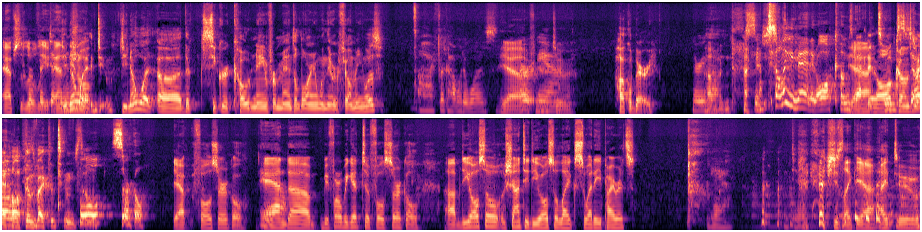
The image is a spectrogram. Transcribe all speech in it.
Absolutely. Perfect And do you know know, what do, do you know what uh, the secret code name for Mandalorian when they were filming was Oh, I forgot what it was. Yeah, I forgot yeah. to. Huckleberry There you Oh, go. nice. See, I'm telling you, man, it all comes Yeah. back. it to all comes it all comes back to Tombstone full circle. Yep, full circle. Yeah. And uh, before we get to full circle, uh, do you also, Shanti, do you also like sweaty pirates? Yeah, I do. She's like, yeah, I do.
